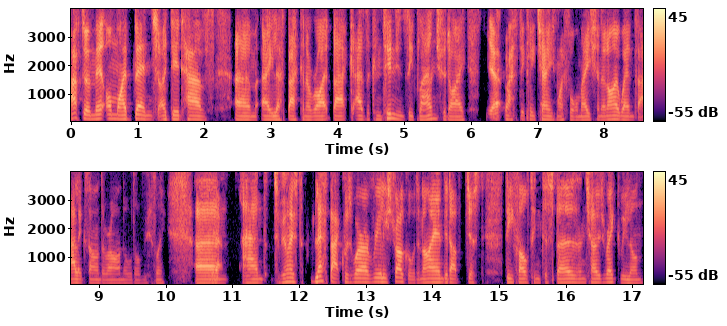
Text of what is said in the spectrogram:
I have to admit, on my bench, I did have um, a left back and a right back as a contingency plan. Should I Yeah. drastically change my formation? And I went for Alexander Arnold, obviously. Um, And to be honest, left back was where I really struggled, and I ended up just defaulting to Spurs and chose Reguilon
